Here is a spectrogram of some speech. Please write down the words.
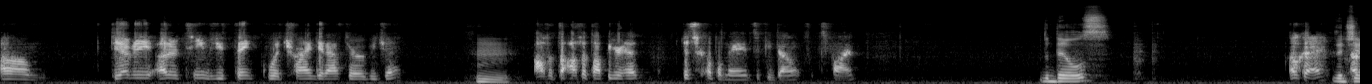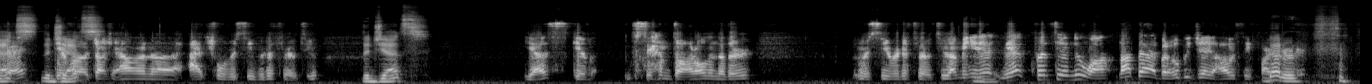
Um, do you have any other teams you think would try and get after OBJ Hmm. off the, off the top of your head? Just a couple names. If you don't, it's fine. The Bills. Okay. The Jets- Okay. the Give, Jets. Uh, Josh Allen uh, actual receiver to throw to. The Jets. Yes. Give Sam Darnold another receiver to throw to. I mean, they have Quincy Enunwa, not bad, but OBJ obviously far Better. greater.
